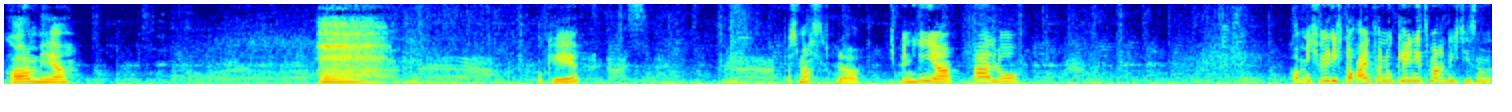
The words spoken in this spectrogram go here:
Komm her. Okay. Was machst du da? Ich bin hier. Hallo. Komm, ich will dich doch einfach nur killen. Jetzt mach nicht diesen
